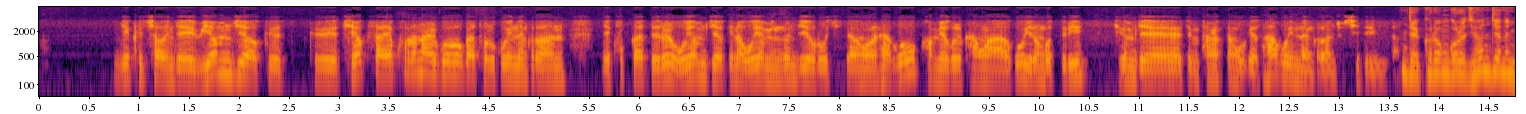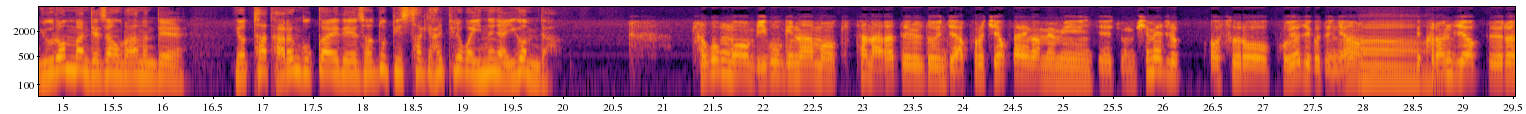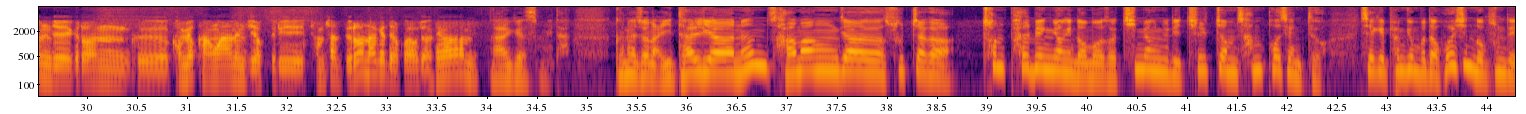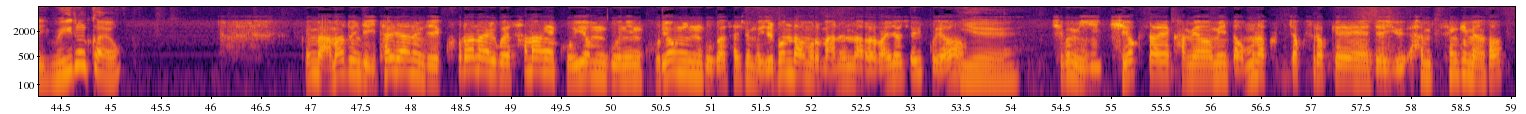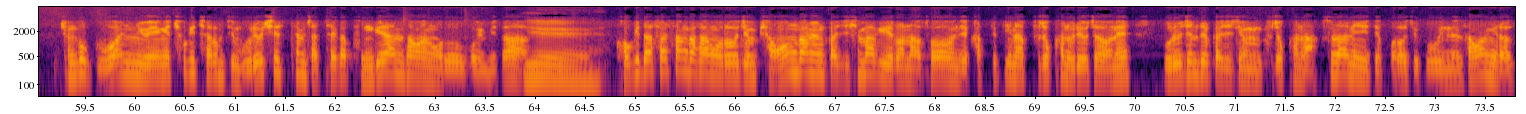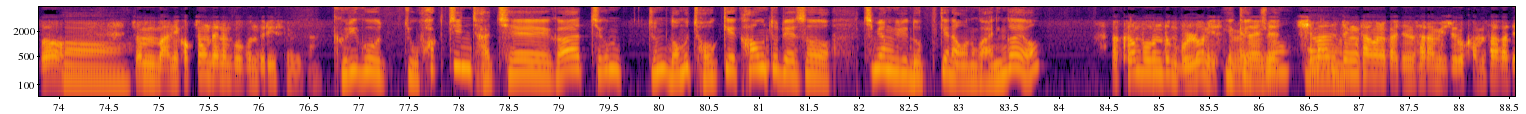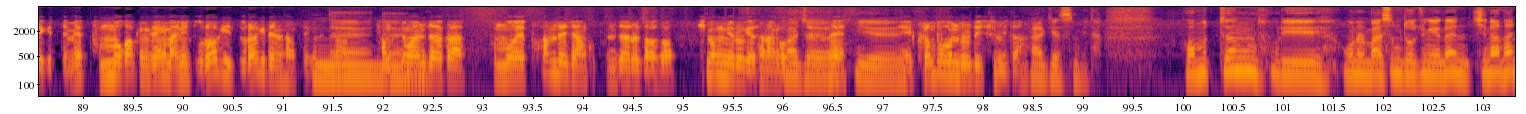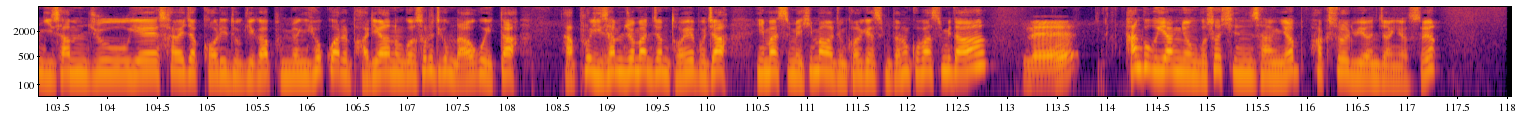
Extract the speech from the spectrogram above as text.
이제 그쵸 이제 위험 지역 그, 그 지역사회 코로나19가 돌고 있는 그런 국가들을 오염 지역이나 오염 인근 지역으로 지정을 하고 검역을 강화하고 이런 것들이 지금 이제 지금 방역 당국에서 하고 있는 그런 조치들입니다. 이제 그런 거를 현재는 유럽만 대상으로 하는데 여타 다른 국가에 대해서도 비슷하게 할 필요가 있느냐 이겁니다. 결국 뭐 미국이나 뭐 기타 나라들도 이제 앞으로 지역사회 감염이 이제 좀 심해질 것으로 보여지거든요. 아, 그런 지역들은 이제 그런 그 검역 강화하는 지역들이 점차 늘어나게 될 거라고 저는 생각을 합니다. 알겠습니다. 그나저나 이탈리아는 사망자 숫자가 1,800명이 넘어서 치명률이 7.3% 세계 평균보다 훨씬 높은데 왜 이럴까요? 그러면 아마도 이제 이탈리아는 이제 코로나19의 사망의 고위험군인 고령 인구가 사실 뭐 일본 다음으로 많은 나라로 알려져 있고요. 예. 지금 이 지역사회 감염이 너무나 급작스럽게 이제 유- 함- 생기면서 중국 우한 유행의 초기처럼 지금 의료 시스템 자체가 붕괴한 상황으로 보입니다. 예. 거기다 설상가상으로 지금 병원 감염까지 심하게 일어나서 이제 가뜩이나 부족한 의료 자원에 의료진들까지 지금 부족한 악순환이 이제 벌어지고 있는 상황이라서 어. 좀 많이 걱정되는 부분들이 있습니다. 그리고 확진 자체가 지금 좀 너무 적게 카운트돼서 치명률이 높게 나오는 거 아닌가요? 아, 그런 부분도 물론 있습니다. 있겠죠? 이제 심한 어. 증상을 가진 사람 위주로 검사가 되기 때문에 분모가 굉장히 많이 누락이 누락이 된 상태거든요. 네, 경증 네. 환자가 분모에 포함되지 않고 분자를 넣어서 치명률을 계산한 거기 맞아요. 때문에 예. 네, 그런 부분들도 있습니다. 알겠습니다. 아무튼 우리 오늘 말씀 도중에는 지난 한 2, 3주의 사회적 거리두기가 분명히 효과를 발휘하는 것으로 지금 나오고 있다. 앞으로 2, 3주만 좀 더 해보자. 이 말씀에 희망을 좀 걸겠습니다. 고맙습니다. 네. 한국의학연구소 신상엽 학술위원장이었어요.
